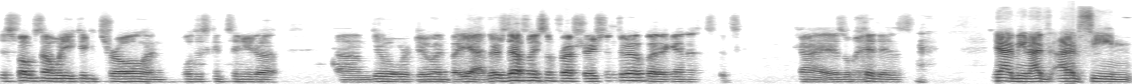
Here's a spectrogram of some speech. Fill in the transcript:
just focus on what you can control, and we'll just continue to um, do what we're doing. But yeah, there's definitely some frustration to it. But again, it's it's kind of is what it is. Yeah, I mean, I've I've seen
